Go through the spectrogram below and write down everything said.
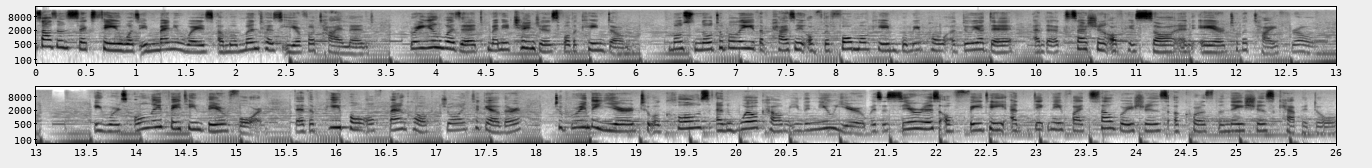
2016 was in many ways a momentous year for Thailand, bringing with it many changes for the kingdom, most notably the passing of the former king Bhumibol Adulyadej and the accession of his son and heir to the Thai throne. It was only fitting, therefore, that the people of Bangkok joined together to bring the year to a close and welcome in the new year with a series of fitting and dignified celebrations across the nation's capital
